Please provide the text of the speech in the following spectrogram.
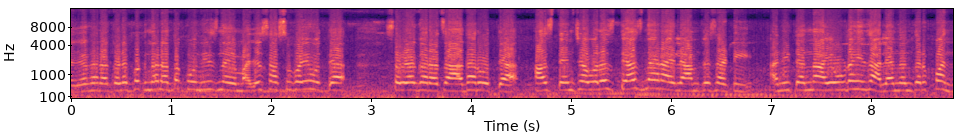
माझ्या घराकडे बघणार आता कोणीच नाही. माझ्या सासूबाई होत्या सगळ्या घराचा आधार होत्या. आज त्यांच्यावरच त्याच नाही राहिल्या आमच्यासाठी. आणि त्यांना एवढंही झाल्यानंतर पण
